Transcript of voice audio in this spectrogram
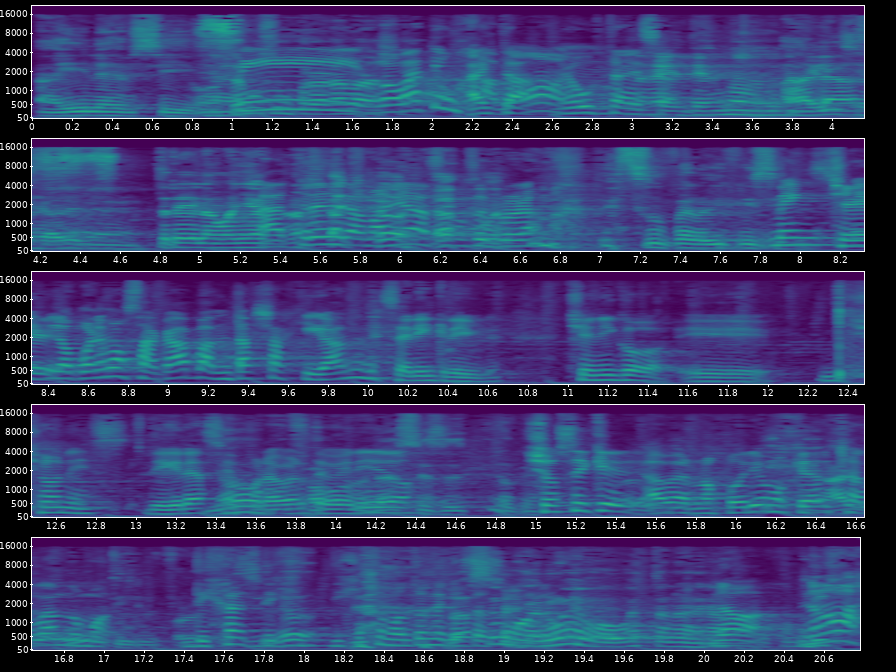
Ahí les sí, o hacemos un Sí, programa robate un Ahí está, jabón. me gusta eso. A las delicia, ahorita. 3 de la mañana. A 3 de la mañana hacemos el programa. Es súper difícil. Ven, Che. ven, lo ponemos acá, pantalla gigante. Sería increíble. Che, Nico, eh, millones de gracias No, por por haberte favor, venido. gracias, es lo que- Yo sé que, a ver, nos podríamos Dije quedar charlando. útil, Deja- si dij- no- dijiste un montón de ¿Lo cosas. hacemos de útiles. nuevo o esto no es No? No. dij-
